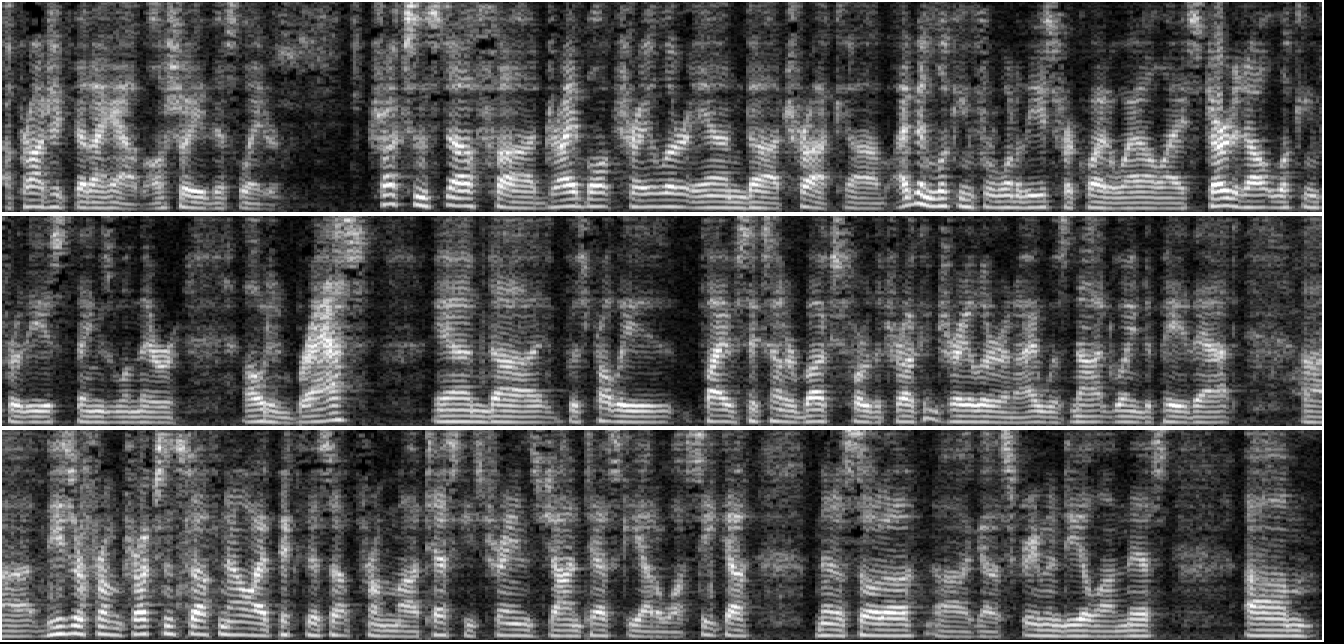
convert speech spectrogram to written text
a project that I have. I'll show you this later. Trucks and stuff, uh, dry bulk trailer and uh, truck. Uh, I've been looking for one of these for quite a while. I started out looking for these things when they were out in brass and uh, it was probably five six hundred bucks for the truck and trailer and i was not going to pay that. Uh, these are from trucks and stuff now. I picked this up from uh, Teskey's trains john Teskey out of waseca minnesota. Uh, got a screaming deal on this. Um,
